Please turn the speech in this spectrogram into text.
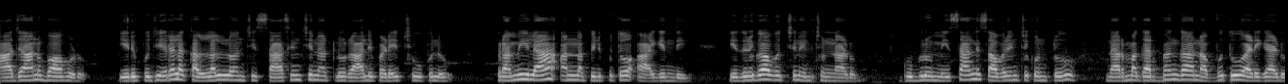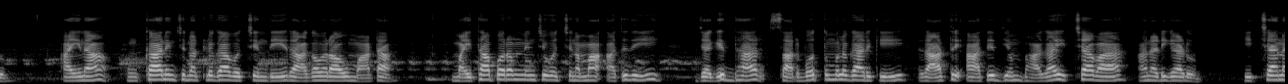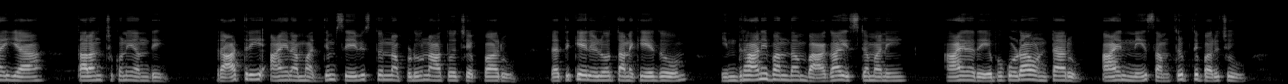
ఆజానుబాహుడు ఎరుపు జీరల కళ్ళల్లోంచి శాసించినట్లు రాలిపడే చూపులు ప్రమీల అన్న పిలుపుతో ఆగింది. ఎదురుగా వచ్చి నిల్చున్నాడు. గుబురు మీసాల్ని సవరించుకుంటూ నర్మగర్భంగా నవ్వుతూ అడిగాడు. అయినా హుంకారించినట్లుగా వచ్చింది రాఘవరావు మాట. మైతాపురం నుంచి వచ్చిన మా అతిథి జగిద్దార్ సర్వోత్తములు గారికి రాత్రి ఆతిథ్యం బాగా ఇచ్చావా అని అడిగాడు. ఇచ్చానయ్యా తలంచుకుని అంది. రాత్రి ఆయన మద్యం సేవిస్తున్నప్పుడు నాతో చెప్పారు. రతికేలిలో తనకేదో ఇంద్రాని బంధం బాగా ఇష్టమని ఆయన రేపు కూడా ఉంటారు. ఆయన్ని సంతృప్తిపరుచు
